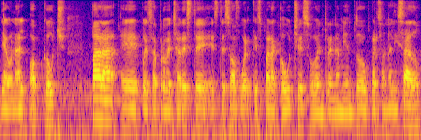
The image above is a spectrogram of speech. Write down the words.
diagonal Up Coach para eh, pues aprovechar este, este software que es para coaches o entrenamiento personalizado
